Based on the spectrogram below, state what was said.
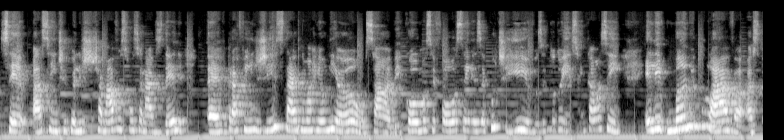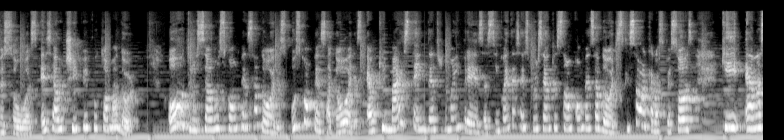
ser assim, tipo, ele chamava os funcionários dele é, para fingir estar numa reunião, sabe? Como se fossem executivos e tudo isso. Então, assim, ele manipulava as pessoas. Esse é o típico tomador. Outros são os compensadores. Os compensadores é o que mais tem dentro de uma empresa. 56% são compensadores, que são aquelas pessoas que elas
